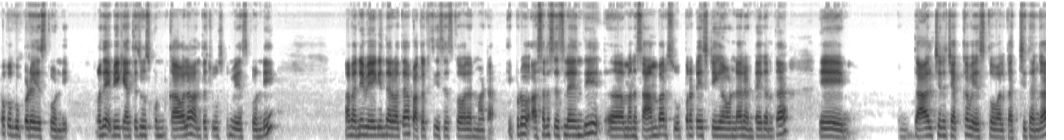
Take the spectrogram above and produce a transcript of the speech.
ఒక గుప్పడ వేసుకోండి. అదే మీకు ఎంత చూసుకుని కావాలో అంత చూసుకుని వేసుకోండి. అవన్నీ వేగిన తర్వాత పక్కకి తీసేసుకోవాలన్నమాట. ఇప్పుడు అసలు సిసలైంది మన సాంబార్ సూపర్ టేస్టీగా ఉండాలంటే కనుక ఏ దాల్చిన చెక్క వేసుకోవాలి ఖచ్చితంగా.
